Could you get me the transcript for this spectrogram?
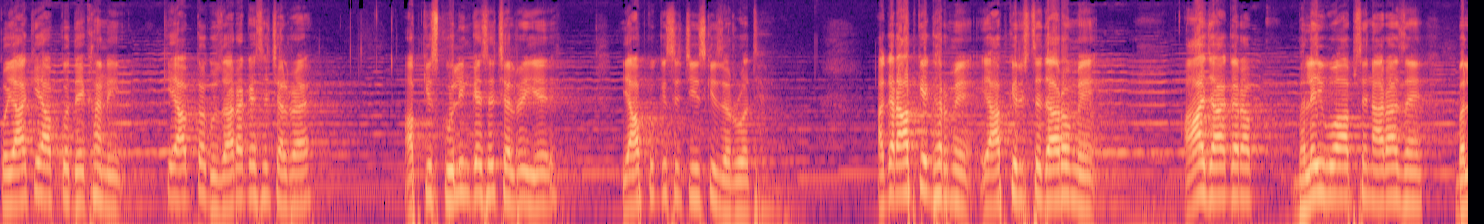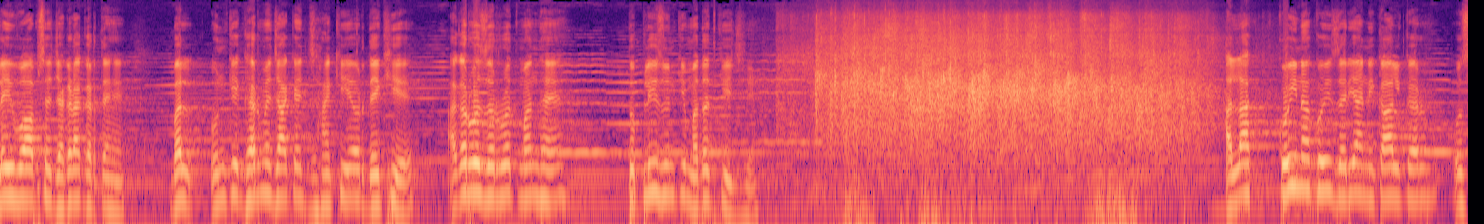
कोई आके आपको देखा नहीं कि आपका गुजारा कैसे चल रहा है, आपकी स्कूलिंग कैसे चल रही है, या आपको किसी चीज़ की ज़रूरत है। अगर आपके घर में या आपके रिश्तेदारों में आज अगर आप भले ही वो आपसे नाराज़ हैं, भले ही वो आपसे झगड़ा करते हैं बल, उनके घर में जाके झांकिए और देखिए। अगर वो ज़रूरतमंद हैं तो प्लीज़ उनकी मदद कीजिए। अल्लाह कोई ना कोई ज़रिया निकाल कर उस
